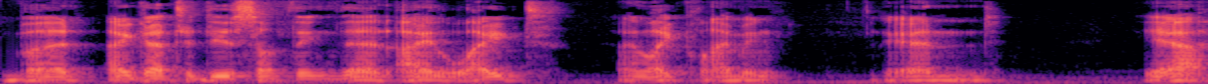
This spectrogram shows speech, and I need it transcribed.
but I got to do something that I liked. I like climbing, and yeah,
